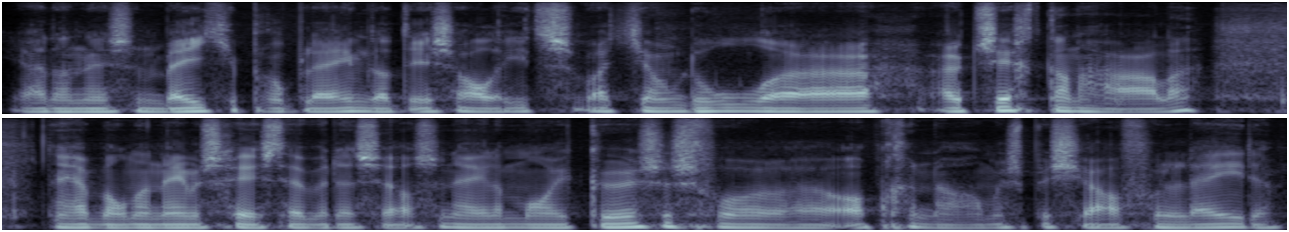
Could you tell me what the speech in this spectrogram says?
ja, dan is een beetje een probleem. Dat is al iets wat jouw doel uh, uit zicht kan halen. Nou ja, bij ondernemersgeest hebben daar zelfs een hele mooie cursus voor uh, opgenomen, speciaal voor leden.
